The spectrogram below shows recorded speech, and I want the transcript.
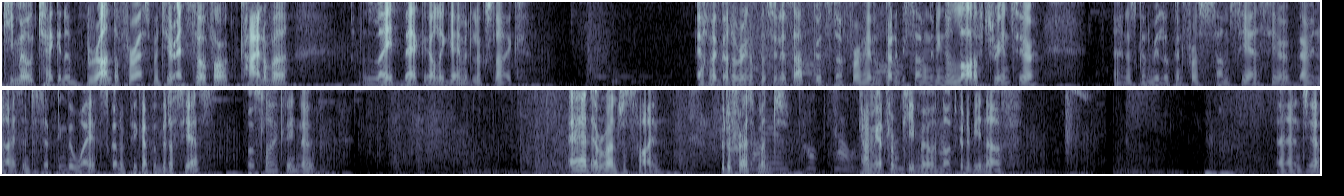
Chemo taking a brunt of harassment here, and so far, kind of a laid back early game it looks like. Erwin got a Ring of Basilius up, good stuff for him. Gonna be summoning a lot of treants here. And is gonna be looking for some CS here, very nice. Intercepting the waves, gonna pick up a bit of CS, most likely, nope. And everyone's just fine. Bit of harassment, coming out from chemo, not gonna be enough. And yeah,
